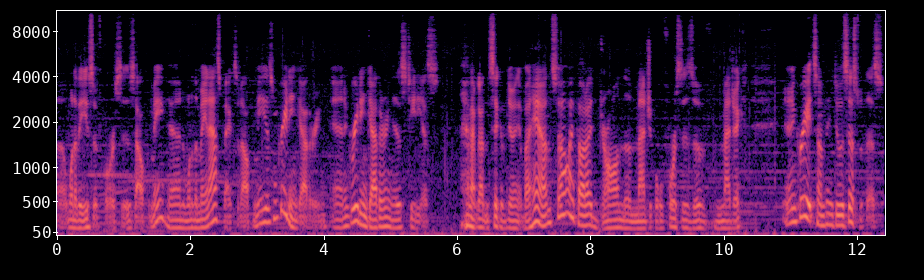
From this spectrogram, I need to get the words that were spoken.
Uh, one of these, of course, is alchemy, and one of the main aspects of alchemy is ingredient gathering, and ingredient gathering is tedious. And I've gotten sick of doing it by hand, so I thought I'd draw on the magical forces of magic and create something to assist with this.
